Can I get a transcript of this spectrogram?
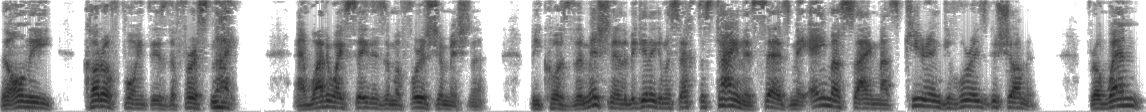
The only cutoff point is the first night. And why do I say this there's a Mefurish Mishnah? Because the Mishnah in the beginning of Masechtas Tainis says, Me'emasai maskirin gevureis geshamim. From when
